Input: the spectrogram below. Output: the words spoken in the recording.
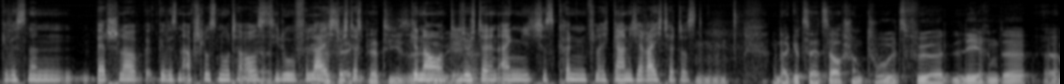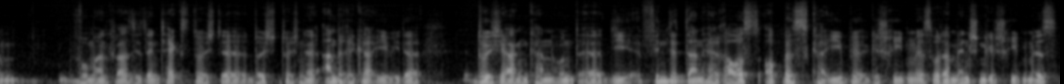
gewissen Bachelor, gewissen Abschlussnote aus, ja, die du vielleicht durch dein, genau, die ja. durch dein eigentliches Können vielleicht gar nicht erreicht hättest. Mhm. Und da gibt es ja jetzt auch schon Tools für Lehrende, ähm, wo man quasi den Text durch, de, durch, durch eine andere KI wieder durchjagen kann und äh, die findet dann heraus, ob es KI geschrieben ist oder Menschen geschrieben ist.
